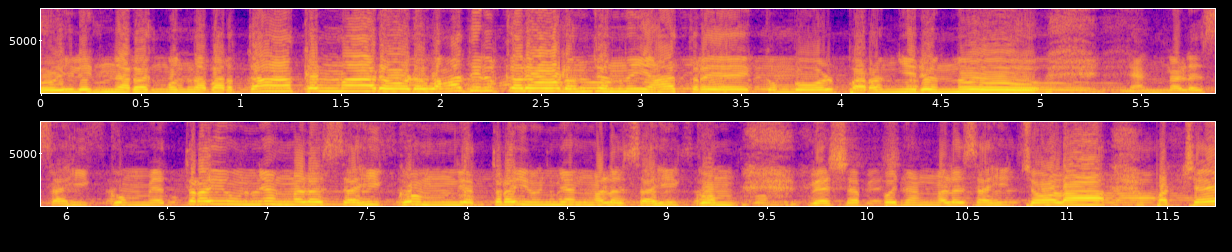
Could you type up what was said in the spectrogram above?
തൊഴിലിന്നിറങ്ങുന്ന ഭർത്താക്കന്മാരോട് വാതിൽക്കലോടം ചെന്ന് യാത്രയേക്കുമ്പോൾ പറഞ്ഞിരുന്നു ഞങ്ങൾ സഹിക്കും എത്രയും ഞങ്ങൾ സഹിക്കും എത്രയും ഞങ്ങൾ സഹിക്കും. വിശപ്പ് ഞങ്ങൾ സഹിച്ചോളാ. പക്ഷേ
